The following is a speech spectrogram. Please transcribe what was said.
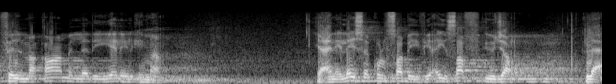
في المقام الذي يلي الإمام. يعني ليس كل صبي في أي صف يجر. لا.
